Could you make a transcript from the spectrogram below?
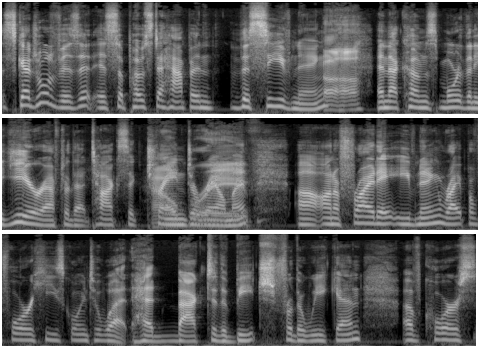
scheduled visit is supposed to happen this evening, Uh-huh. and that comes more than a year after that toxic train How derailment. Uh, on a Friday evening, right before he's going to what head back to the beach for the weekend. Of course,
